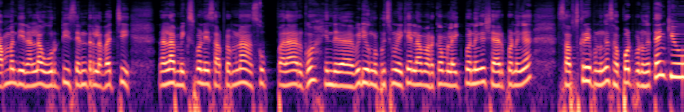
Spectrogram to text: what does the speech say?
சம்மந்தி நல்லா உருட்டி சென்டரில் வச்சு நல்லா மிக்ஸ் பண்ணி சாப்பிட்டோம்னா சூப்பராக இருக்கும். இந்த வீடியோ உங்களுக்கு பிடிச்சி முடிக்க எல்லாம் மறக்காமல் லைக் பண்ணுங்கள் ஷேர் பண்ணுங்கள் சப்ஸ்கிரைப் பண்ணுங்கள் சப்போர்ட் பண்ணுங்கள் தேங்க்யூ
